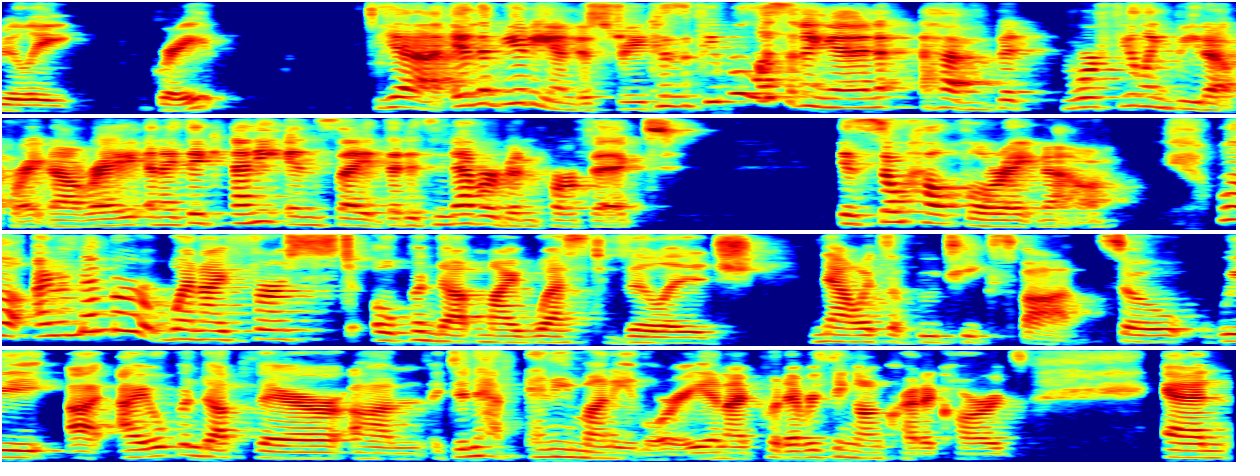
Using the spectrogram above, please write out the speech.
really great? Yeah, in the beauty industry, because the people listening in have been, we're feeling beat up right now, right? And I think any insight that it's never been perfect is so helpful right now. Well, I remember when I first opened up my West Village. Now it's a boutique spa. So we, I, I opened up there. Um, I didn't have any money, Lori, and I put everything on credit cards. And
